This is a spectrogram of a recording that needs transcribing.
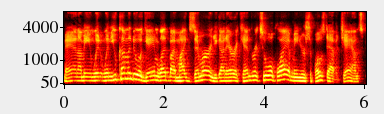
Man, I mean, when, when you come into a game led by Mike Zimmer and you got Eric Kendricks who will play, I mean, you're supposed to have a chance.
